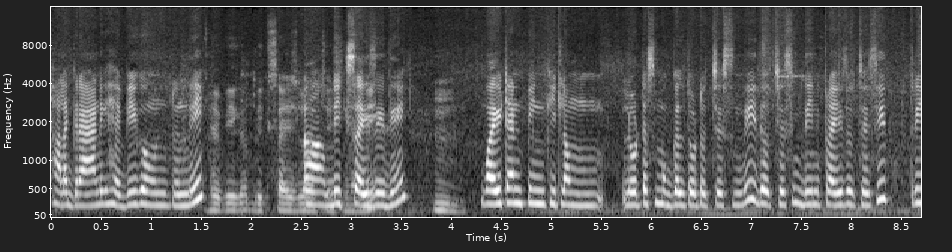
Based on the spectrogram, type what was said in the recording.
చాలా గ్రాండ్గా హెవీగా ఉంటుంది. హెవీగా బిగ్ సైజ్లో బిగ్ సైజ్ ఇది. వైట్ అండ్ పింక్ ఇట్లా లోటస్ మొగ్గలతో వచ్చేసింది. ఇది వచ్చేసి దీని ప్రైస్ వచ్చేసి three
